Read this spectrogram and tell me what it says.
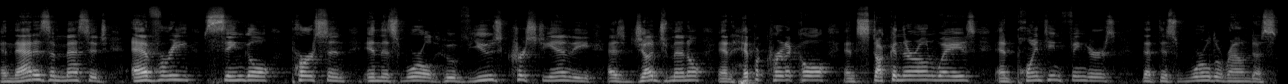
And that is a message every single person in this world who views Christianity as judgmental and hypocritical and stuck in their own ways and pointing fingers that this world around us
